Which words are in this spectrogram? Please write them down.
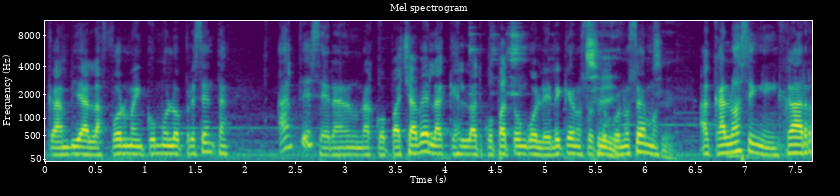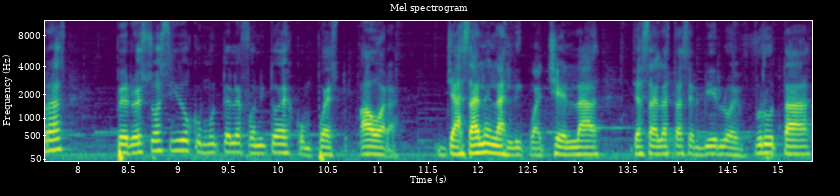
cambia la forma en cómo lo presentan. Antes eran una copa chabela, que es la copa tongolele que nosotros Sí, conocemos. sí. Acá lo hacen en jarras, pero eso ha sido como un telefonito descompuesto. Ahora, ya salen las licuachelas, ya sale hasta servirlo en fruta,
